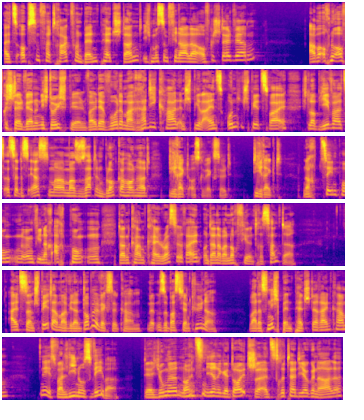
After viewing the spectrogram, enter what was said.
als ob es im Vertrag von Ben Patch stand, ich muss im Finale aufgestellt werden, aber auch nur aufgestellt werden und nicht durchspielen, weil der wurde mal radikal in Spiel 1 und in Spiel 2, ich glaube jeweils, als er das erste Mal mal so satt in den Block gehauen hat, direkt ausgewechselt. Direkt. Nach 10 Punkten, irgendwie nach 8 Punkten, dann kam Kyle Russell rein und dann aber noch viel interessanter. Als dann später mal wieder ein Doppelwechsel kam mit dem Sebastian Kühner, war das nicht Ben Patch, der reinkam? Nee, es war Linus Weber. Der junge 19-jährige Deutsche als dritter Diagonale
